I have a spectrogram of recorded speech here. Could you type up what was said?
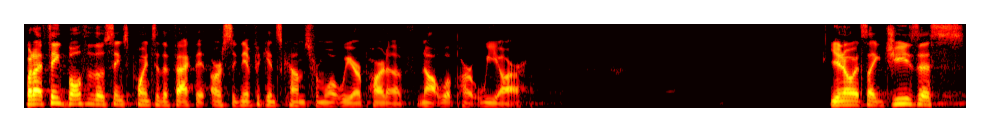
But I think both of those things point to the fact that our significance comes from what we are part of, not what part we are. You know, it's like Jesus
